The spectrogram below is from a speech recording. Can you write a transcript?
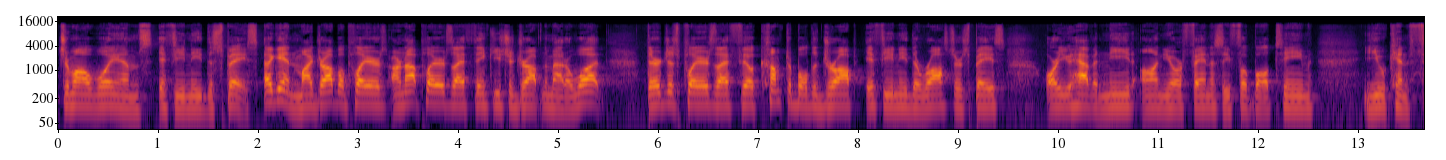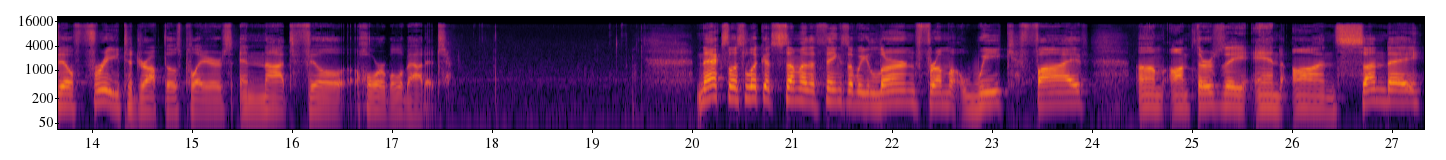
Jamaal Williams if you need the space. Again, my droppable players are not players that I think you should drop no matter what. They're just players that I feel comfortable to drop if you need the roster space or you have a need on your fantasy football team. You can feel free to drop those players and not feel horrible about it. Next, let's look at some of the things that we learned from week five um, on Thursday and on Sunday.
